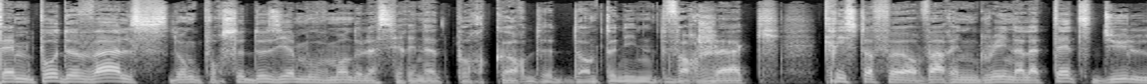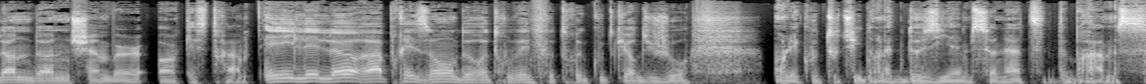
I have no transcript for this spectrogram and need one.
Tempo de valse, donc pour ce deuxième mouvement de la sérénade pour cordes d'Antonin Dvorak, Christopher Green à la tête du London Chamber Orchestra. Et il est l'heure à présent de retrouver notre coup de cœur du jour. On l'écoute tout de suite dans la deuxième sonate de Brahms.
